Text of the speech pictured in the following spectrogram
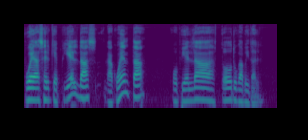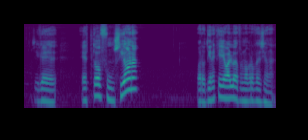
puede hacer que pierdas la cuenta o pierdas todo tu capital. Así que esto funciona, pero tienes que llevarlo de forma profesional.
